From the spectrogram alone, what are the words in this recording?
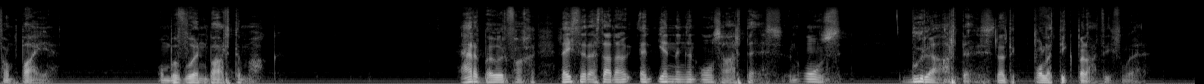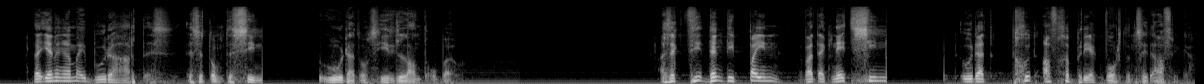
van paie, om bewoonbaar te maak. Herbouwer van, luister, as dat nou in een ding in ons harte is, in ons boere harte is, dat ek politiek praat hier vanmorgen, dat een ding in my boere hart is, is het om te sien hoe dat ons hier die land opbou. As ek dink die pijn wat ek net sien, hoe dat goed afgebreek word in Zuid-Afrika.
